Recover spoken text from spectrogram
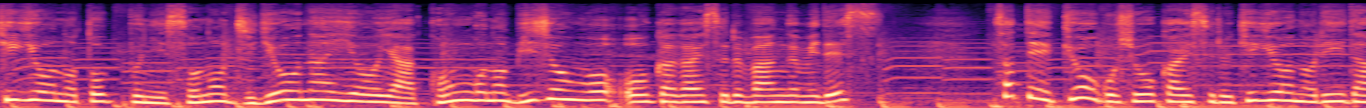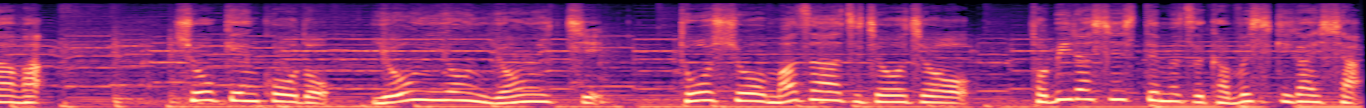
企業のトップにその事業内容や今後のビジョンをお伺いする番組です。さて今日ご紹介する企業のリーダーは証券コード4441東証マザーズ上場扉システムズ株式会社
